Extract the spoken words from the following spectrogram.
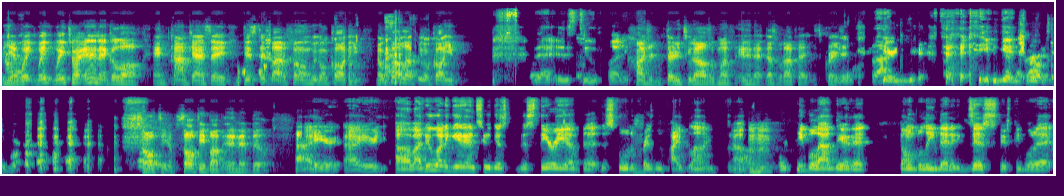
Yeah, wait, wait, wait till our internet go off and Comcast say, just step by the phone, we're gonna call you. Don't call us, we're gonna call you. That is too funny. $132 a month for internet. That's what I pay. It's crazy. You're getting salty. I'm salty about the internet bill. I hear it. I hear you. Um, I do want to get into this this theory of the, the school to mm-hmm. prison pipeline. Um, mm-hmm. There's people out there that don't believe that it exists. There's people that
